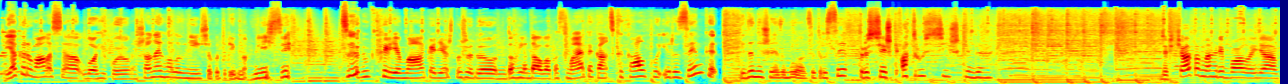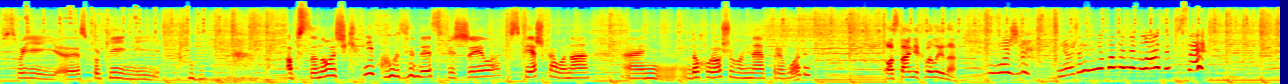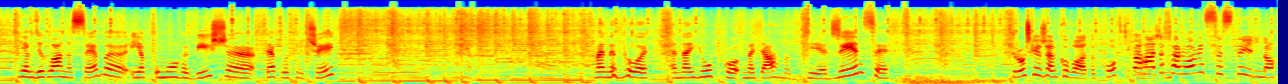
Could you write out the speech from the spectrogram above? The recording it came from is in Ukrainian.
Я керувалася логікою. Що найголовніше потрібно в лісі? Це крема, звісно ж, до- доглядова косметика, скакалку і резинки. Єдине, що я забула, це труси. Трусішки. А трусішки де? Дівчата нагрібали, я в своїй е, спокійній обстановочці нікуди не спішила. Спешка вона е, до хорошого не приводить. Остання хвилина. Я вдягла на себе як умога більше теплих речей. У мене було на юбку натягнуті джинси. Трошки жаркувато, в кофті. Багатошаровість це стильно.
